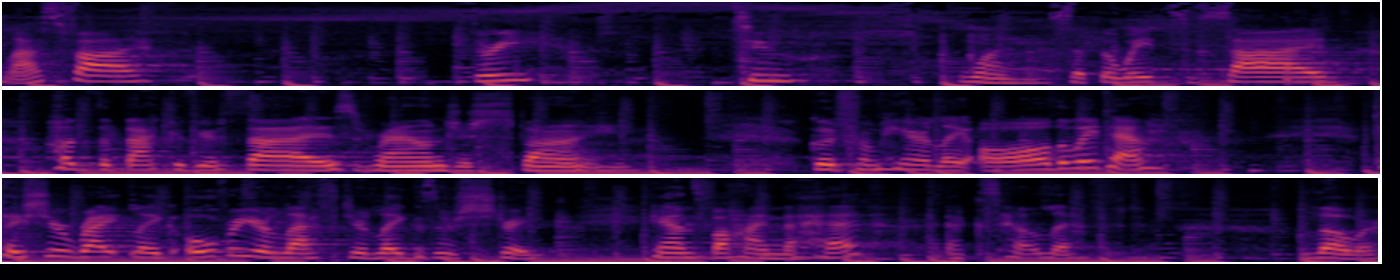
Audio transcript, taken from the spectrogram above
Last five, three, two, one. Set the weights aside. Hug the back of your thighs, round your spine. Good from here, lay all the way down. Place your right leg over your left, your legs are straight. Hands behind the head, exhale, lift. Lower.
